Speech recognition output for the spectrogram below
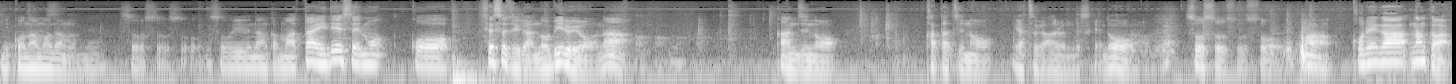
ニコ生だもんね。そうそうそう。そういうなんか、またいで背も、こう、背筋が伸びるような感じの形のやつがあるんですけど、そうそうそうそう。まあ、これがなんか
